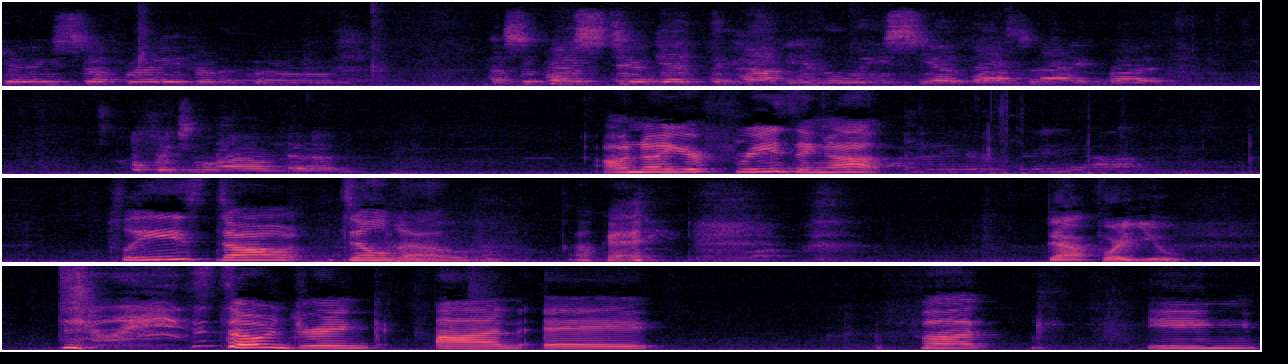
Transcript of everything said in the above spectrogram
getting stuff ready for the move. I was supposed to get the copy of the lease yet last night, but hopefully tomorrow I'll get it. Oh no, you're freezing up. Please don't dildo. Okay. That for you. Please don't drink on a fucking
